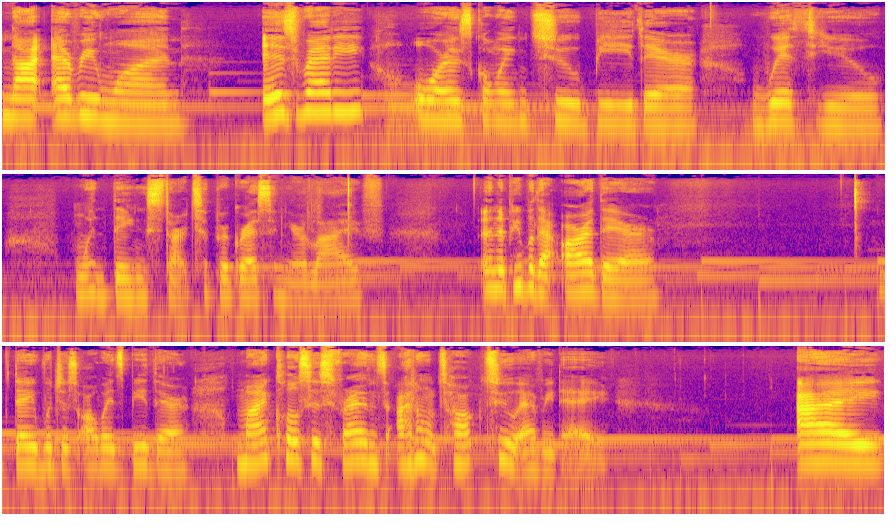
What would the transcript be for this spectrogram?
not everyone is ready or is going to be there with you when things start to progress in your life. And the people that are there, they would just always be there. My closest friends, I don't talk to every day. I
